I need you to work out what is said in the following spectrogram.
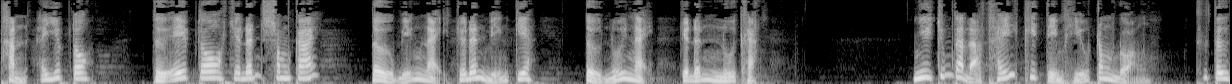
thành Egypto, từ Egypto cho đến sông Cái, từ biển này cho đến biển kia, từ núi này cho đến núi khác. Như chúng ta đã thấy khi tìm hiểu trong đoạn thứ tư,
